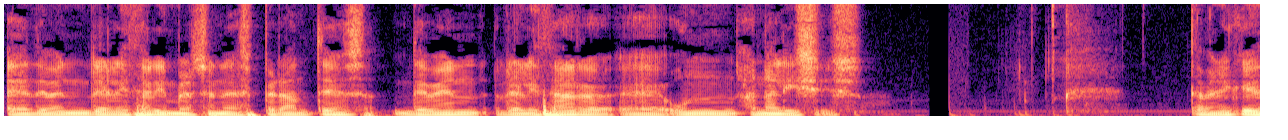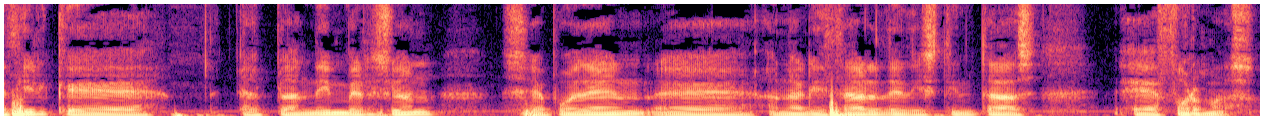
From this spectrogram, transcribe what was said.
eh, deben realizar inversiones, pero antes deben realizar eh, un análisis. También hay que decir que el plan de inversión se pueden eh, analizar de distintas formas,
